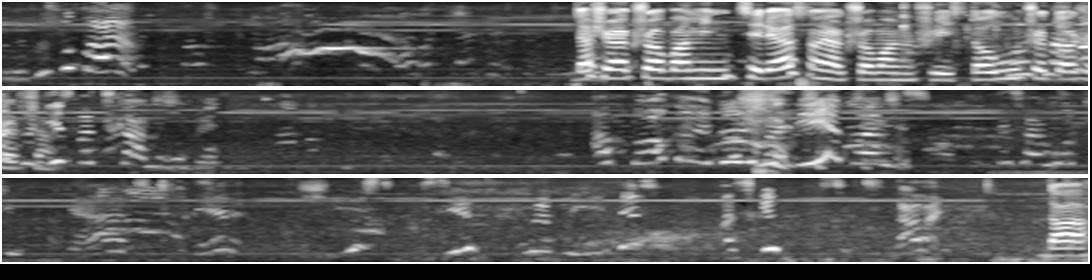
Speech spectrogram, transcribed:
Ми приступаємо. Даже якщо вам інтересно, якщо вам щось, то лучше Можна теж все. тоді з батьками зробити. А поки дуже малі, коли ти з вами років 5, 4, 6, 7, ви боїтесь, батьків просить. Давай. Да.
